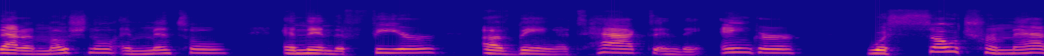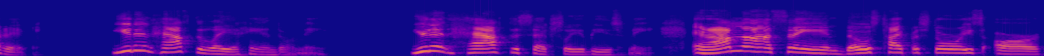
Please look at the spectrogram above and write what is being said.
that emotional and mental and then the fear of being attacked and the anger was so traumatic. You didn't have to lay a hand on me. You didn't have to sexually abuse me. And I'm not saying those type of stories are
